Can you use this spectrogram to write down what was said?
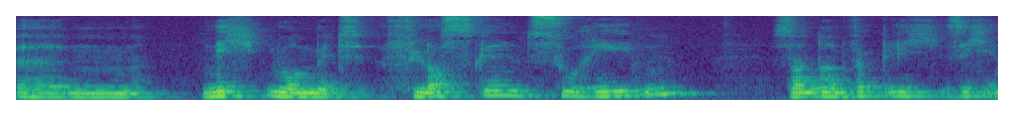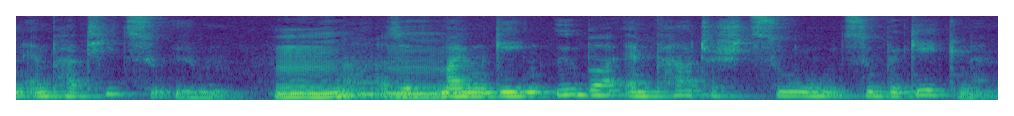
ähm, nicht nur mit Floskeln zu reden, sondern wirklich sich in Empathie zu üben. Mhm. Also mhm. meinem Gegenüber empathisch zu, zu begegnen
